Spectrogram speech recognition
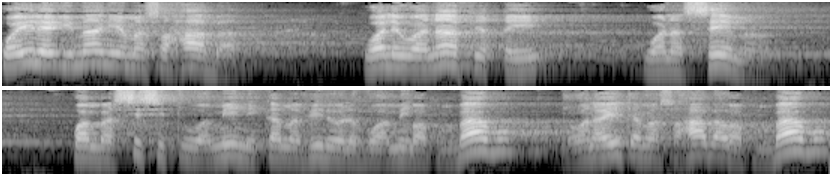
kwa ile imani ya masahaba wale wanafiki wanasema kwamba sisi tuamini kama vile walivyoamini wapumbavu wanaita masahaba wapumbavu.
